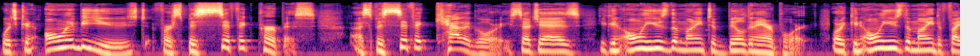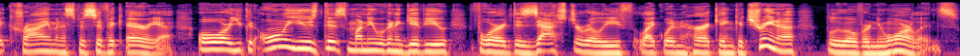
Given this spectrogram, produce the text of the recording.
which can only be used for a specific purpose, a specific category, such as you can only use the money to build an airport, or you can only use the money to fight crime in a specific area, or you can only use this money we're going to give you for disaster relief, like when Hurricane Katrina blew over New Orleans.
